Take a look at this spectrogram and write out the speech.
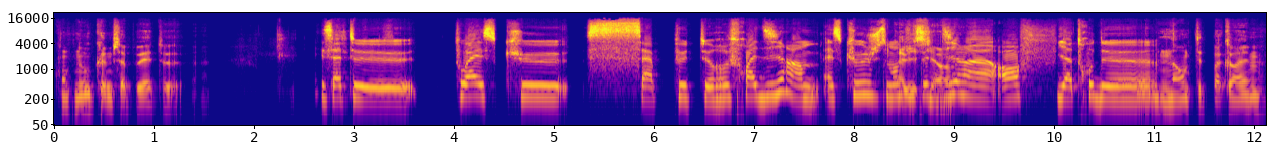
contre nous, comme ça peut être. euh, Et ça te. Toi, est-ce que ça peut te refroidir hein Est-ce que justement Ah tu oui, peux si, te alors. dire, euh, oh, il y a trop de. Non, peut-être pas quand même,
